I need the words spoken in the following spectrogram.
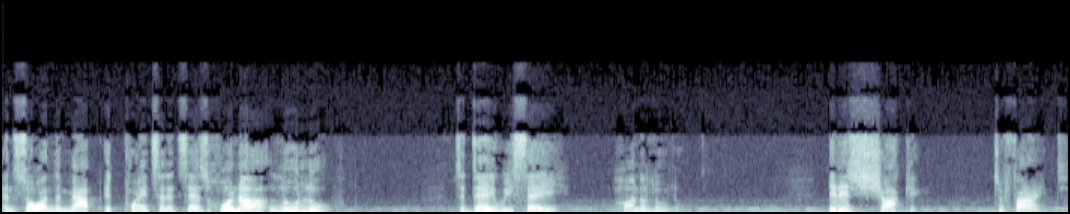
And so on the map, it points and it says Huna Lulu. Today we say Honolulu. It is shocking to find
